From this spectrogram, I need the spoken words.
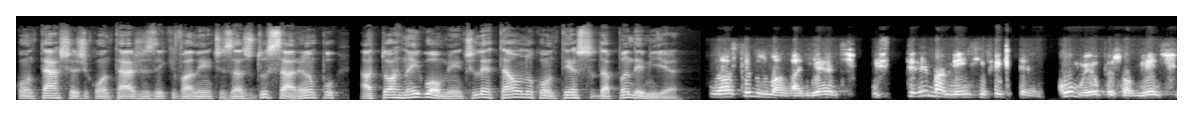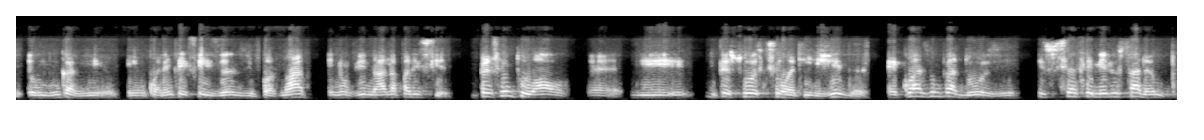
com taxas de contágios equivalentes às do sarampo, a torna igualmente letal no contexto da pandemia. Nós temos uma variante extremamente infectante. Como eu, pessoalmente, eu nunca vi. Eu tenho 46 anos de formato e não vi nada parecido. O percentual é, de, de, pessoas que são atingidas é quase 1 para 12. Isso se assemelha ao sarampo.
